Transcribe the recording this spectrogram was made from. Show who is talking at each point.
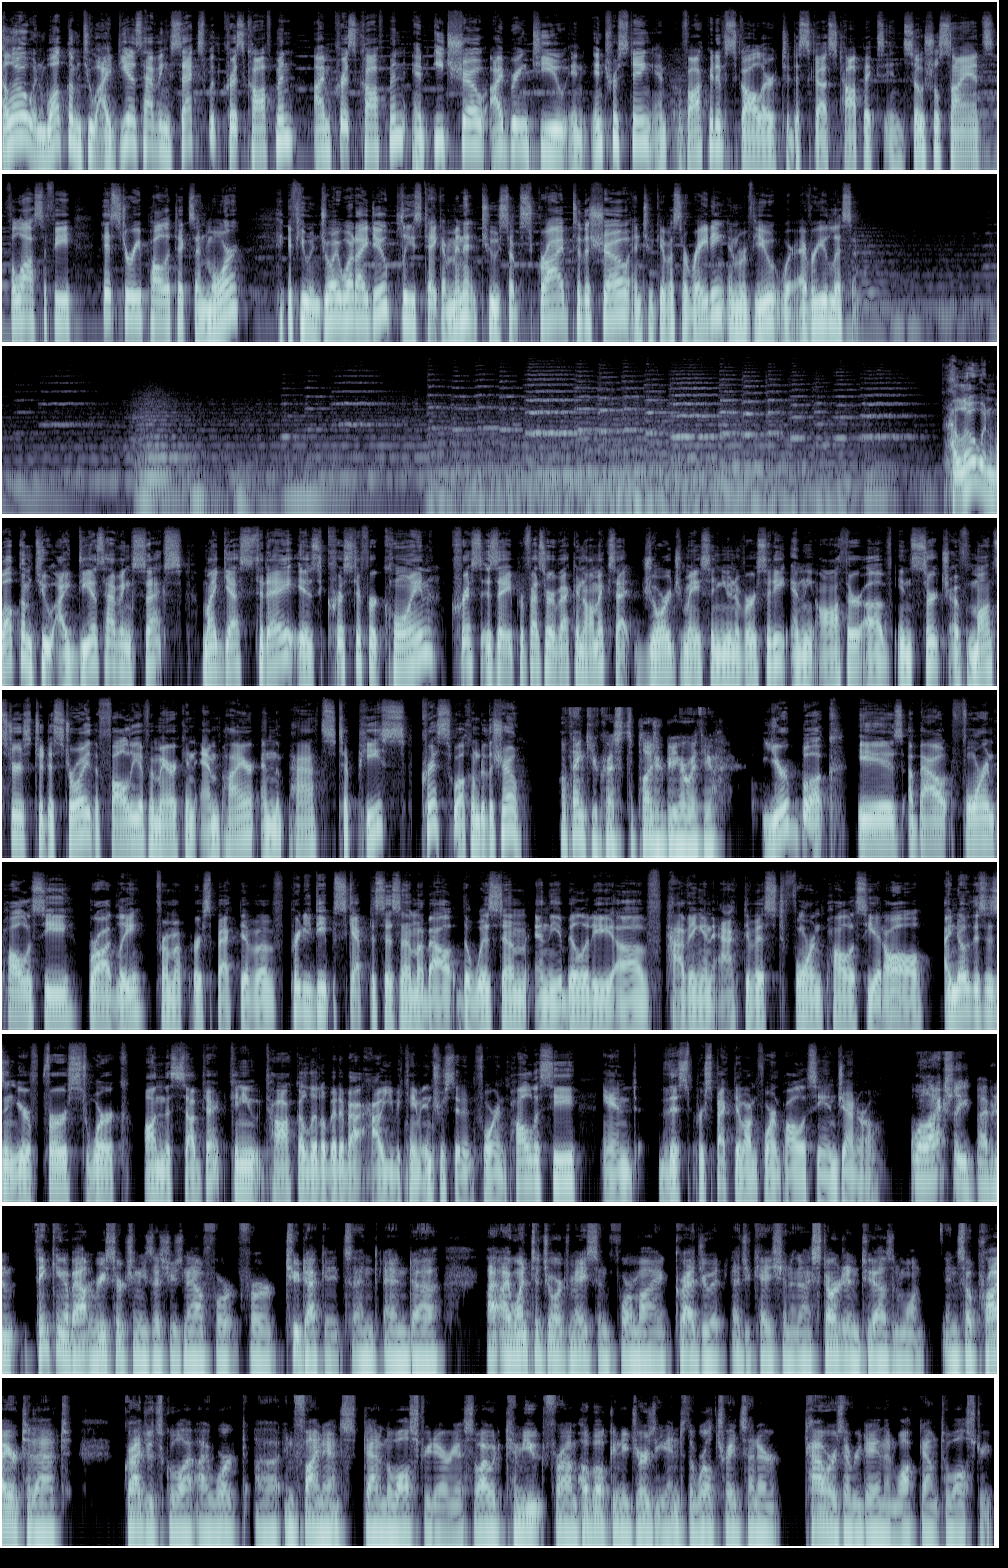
Speaker 1: Hello, and welcome to Ideas Having Sex with Chris Kaufman. I'm Chris Kaufman, and each show I bring to you an interesting and provocative scholar to discuss topics in social science, philosophy, history, politics, and more. If you enjoy what I do, please take a minute to subscribe to the show and to give us a rating and review wherever you listen. Hello and welcome to Ideas Having Sex. My guest today is Christopher Coyne. Chris is a professor of economics at George Mason University and the author of In Search of Monsters to Destroy the Folly of American Empire and the Paths to Peace. Chris, welcome to the show.
Speaker 2: Well, thank you, Chris. It's a pleasure to be here with you.
Speaker 1: Your book is about foreign policy broadly from a perspective of pretty deep skepticism about the wisdom and the ability of having an activist foreign policy at all. I know this isn't your first work on the subject. Can you talk a little bit about how you became interested in foreign policy and this perspective on foreign policy in general?
Speaker 2: Well, actually, I've been thinking about and researching these issues now for for two decades, and and uh, I, I went to George Mason for my graduate education, and I started in 2001. And so prior to that graduate school, I, I worked uh, in finance down in the Wall Street area. So I would commute from Hoboken, New Jersey, into the World Trade Center towers every day and then walk down to Wall Street.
